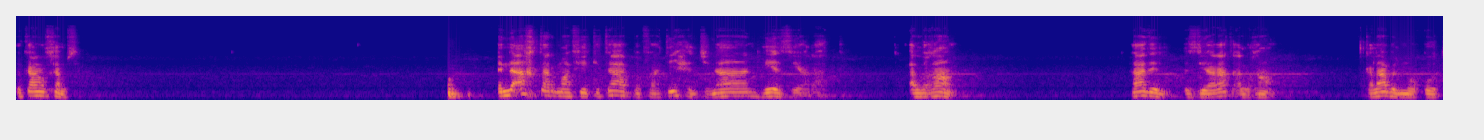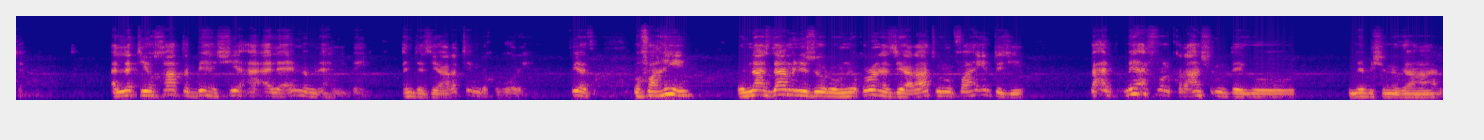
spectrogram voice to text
فكانوا خمسة. إن أخطر ما في كتاب مفاتيح الجنان هي الزيارات. الغام. هذه الزيارات الغام. قنابل موقوته التي يخاطب بها الشيعة الأئمة من أهل البيت عند زيارتهم لقبورهم. فيها مفاهيم والناس دائما يزورون ويقرون الزيارات والمفاهيم تجي. بعد ما يعرفون القرآن شنو يقول النبي شنو قال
